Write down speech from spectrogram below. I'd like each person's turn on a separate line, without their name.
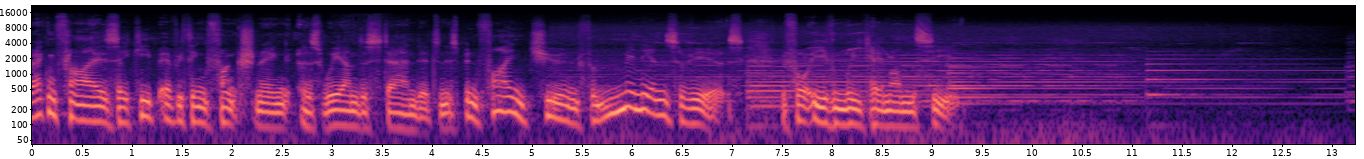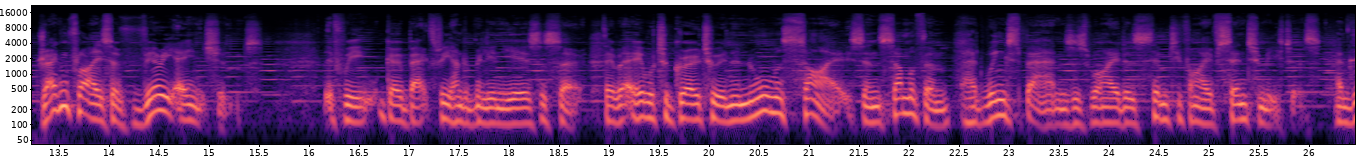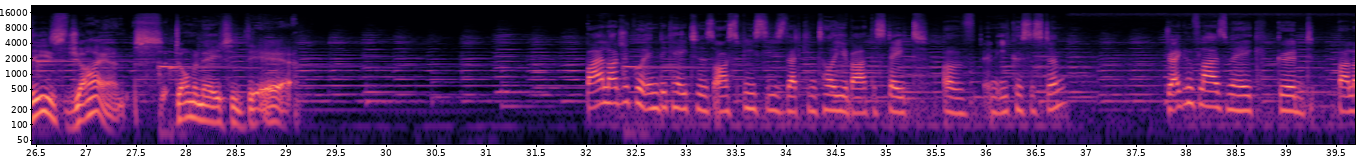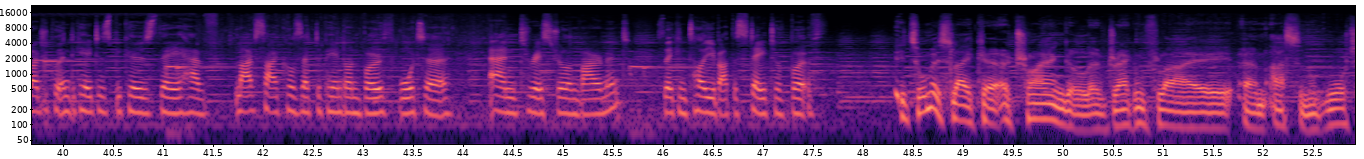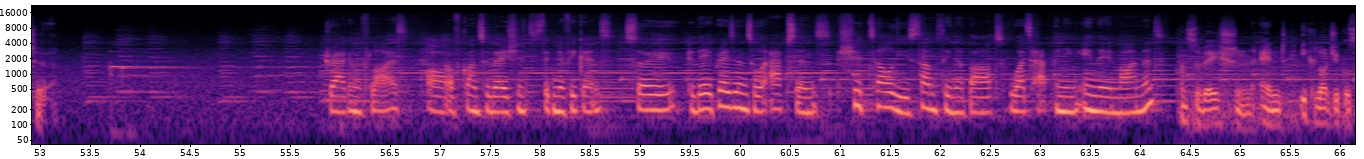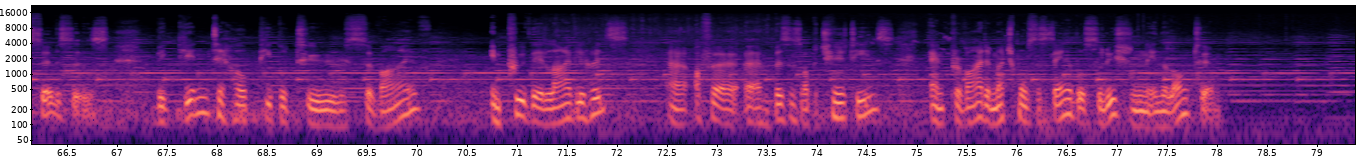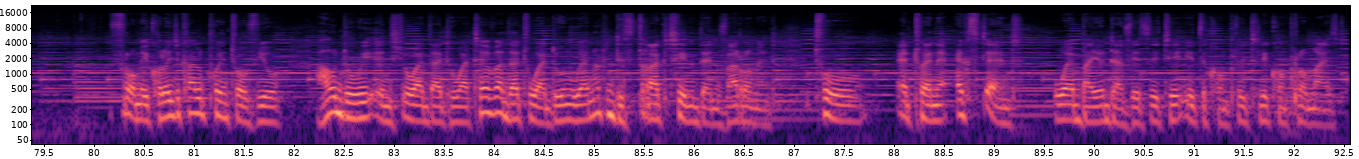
Dragonflies, they keep everything functioning as we understand it, and it's been fine tuned for millions of years before even we came on the scene. Dragonflies are very ancient. If we go back 300 million years or so, they were able to grow to an enormous size, and some of them had wingspans as wide as 75 centimeters. And these giants dominated the air.
Biological indicators are species that can tell you about the state of an ecosystem. Dragonflies make good biological indicators because they have life cycles that depend on both water and terrestrial environment, so they can tell you about the state of both.
It's almost like a, a triangle of dragonfly, um, us, and water.
Dragonflies are of conservation significance, so their presence or absence should tell you something about what's happening in the environment.
Conservation and ecological services begin to help people to survive, improve their livelihoods, uh, offer uh, business opportunities, and provide a much more sustainable solution in the long term.
From ecological point of view, how do we ensure that whatever that we're doing, we're not distracting the environment to, uh, to an extent where biodiversity is completely compromised?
